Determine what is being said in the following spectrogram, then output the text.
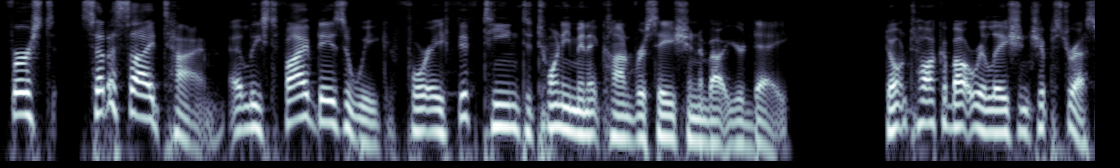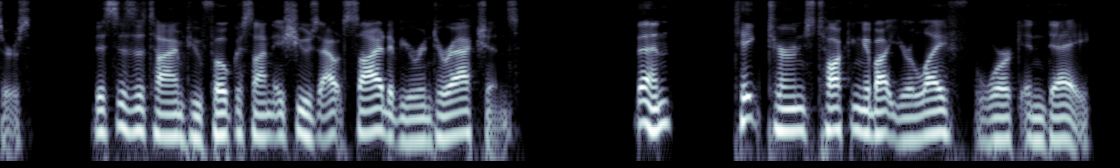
First, set aside time, at least five days a week, for a 15 to 20 minute conversation about your day. Don't talk about relationship stressors. This is a time to focus on issues outside of your interactions. Then, take turns talking about your life, work, and day.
